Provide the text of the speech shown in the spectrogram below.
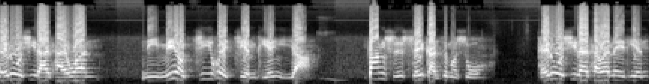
裴洛西来台湾，你没有机会捡便宜呀。当时谁敢这么说？裴洛西来台湾那一天，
